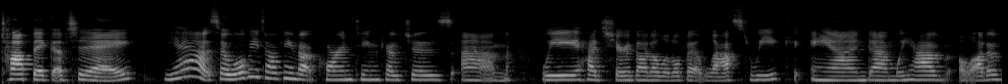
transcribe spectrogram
topic of today. Yeah, so we'll be talking about quarantine coaches. Um, we had shared that a little bit last week, and um, we have a lot of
